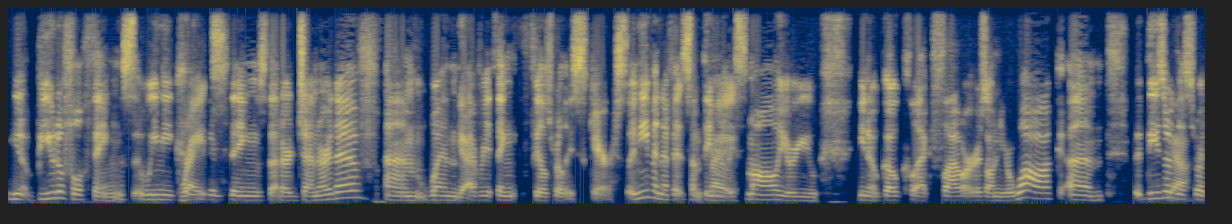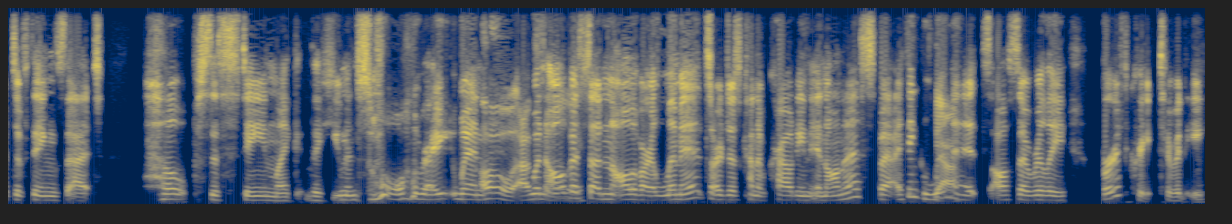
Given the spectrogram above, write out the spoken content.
you know, beautiful things. We need Right. things that are generative um, when Yeah. everything feels really scarce. And even if it's something really small or you, you know, go collect flowers on your walk. Um, but these are Yeah. the sorts of things that help sustain like the human soul, right? When Oh, absolutely. when all of a sudden all of our limits are just kind of crowding in on us. But I think Yeah. limits also really birth creativity.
